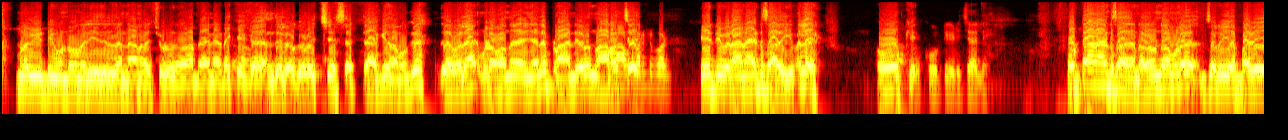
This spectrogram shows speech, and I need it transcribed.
നമ്മൾ വീട്ടിൽ കൊണ്ടുപോകുന്ന രീതിയിൽ തന്നെയാണ് വെച്ചു കൊടുക്കുന്നത്. അതിനിടയ്ക്കൊക്കെ എന്തെങ്കിലുമൊക്കെ വെച്ച് സെറ്റാക്കി നമുക്ക് ഇതേപോലെ ഇവിടെ വന്നു കഴിഞ്ഞാൽ പ്ലാന്റുകൾ നിറച്ച് കയറ്റി വിടാനായിട്ട് സാധിക്കും അല്ലേ? ഓക്കെ. കൂട്ടിയിടിച്ചാലേ പൊട്ടാനായിട്ട് സാധ്യത അതുകൊണ്ട് നമ്മൾ ചെറിയ പഴയ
